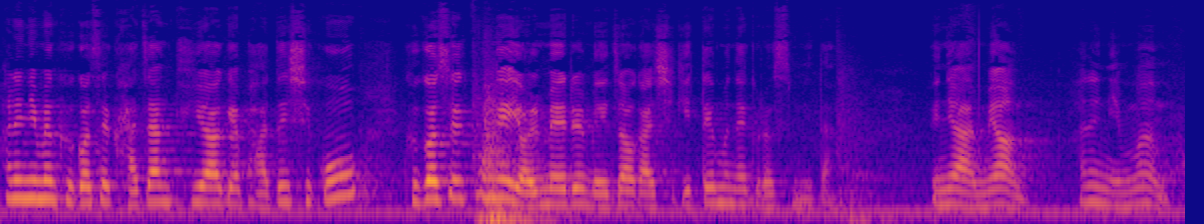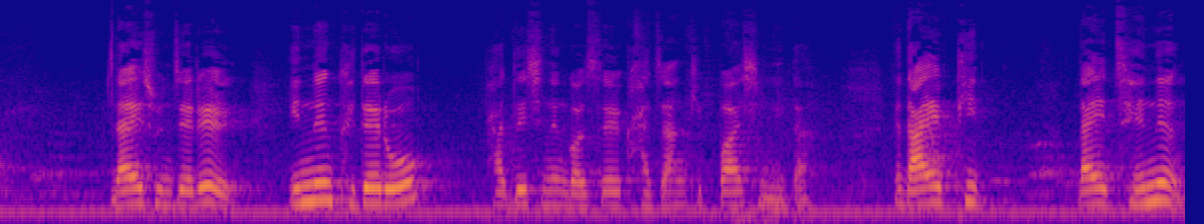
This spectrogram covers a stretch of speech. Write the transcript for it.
하느님은 그것을 가장 귀하게 받으시고 그것을 통해 열매를 맺어 가시기 때문에 그렇습니다. 왜냐하면 하느님은 나의 존재를 있는 그대로 받으시는 것을 가장 기뻐하십니다. 나의 빛, 나의 재능,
